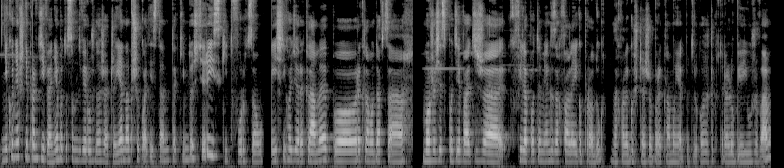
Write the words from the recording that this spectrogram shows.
niekoniecznie prawdziwe, nie? Bo to są dwie różne rzeczy. Ja na przykład jestem takim dość riski twórcą, jeśli chodzi o reklamy, bo reklamodawca może się spodziewać, że chwilę po tym, jak zachwalę jego produkt, zachwalę go szczerze, bo reklamuję jakby tylko rzeczy, które lubię i używam,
